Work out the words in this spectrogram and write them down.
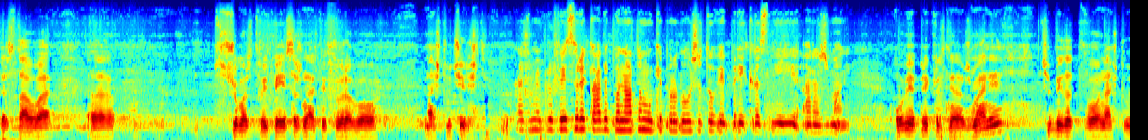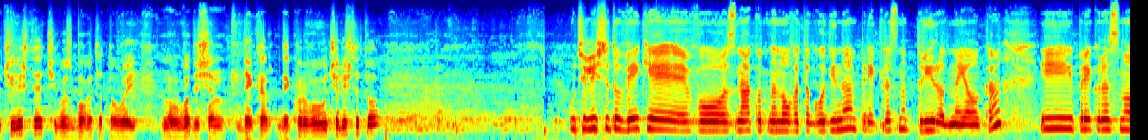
представува шумарство и пейсажна архитектура во нашето училиште. Кажи ми, професоре, каде понатаму ќе продолжат овие прекрасни аранжмани? Овие прекрасни аранжмани ќе бидат во нашето училиште, ќе го збогатат овој новогодишен декор, декор во училиштето. Училиштето веќе е во знакот на новата година, прекрасна природна јалка и прекрасно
